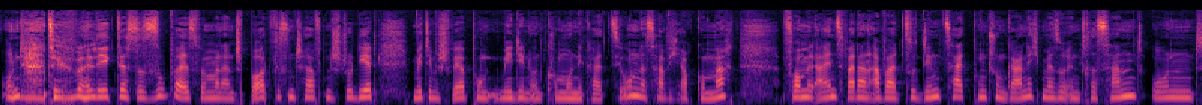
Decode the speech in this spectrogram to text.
und hatte überlegt, dass das super ist, wenn man dann Sportwissenschaften studiert mit dem Schwerpunkt Medien und Kommunikation. Das habe ich auch gemacht. Formel 1 war dann aber zu dem Zeitpunkt schon gar nicht mehr so interessant und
